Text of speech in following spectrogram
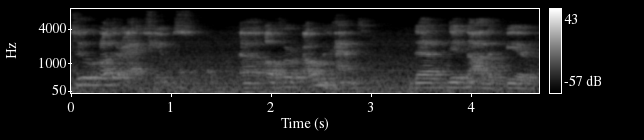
two other axioms uh, of her own hand that did not appear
